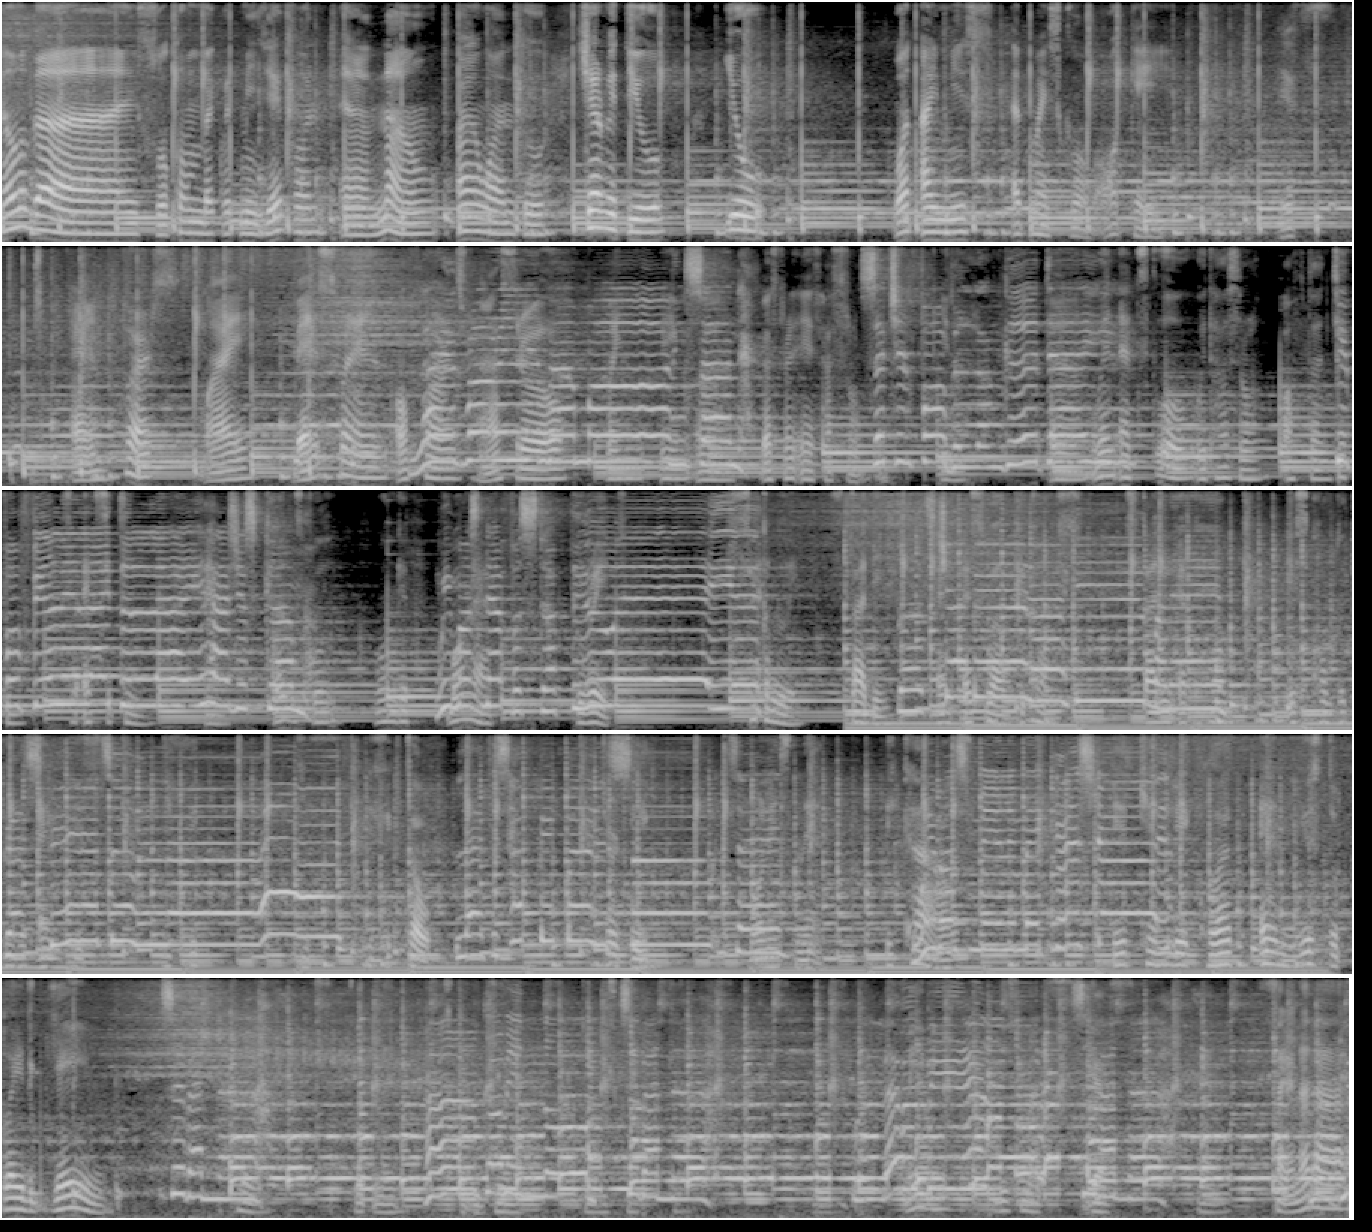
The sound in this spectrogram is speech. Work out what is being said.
Hello guys, welcome back with me Javon and now I want to share with you you what I miss at my school. Okay. Yes. And first, my best friend of course Hasro. My name, uh, best friend is Hasro. Searching for You know, longer uh, when at school with Hasro, often has come. school won't get We must never stop the Great. way. Secondly, studying and as well because studying at home is complicated and is difficult. Life is happy, but Thirdly, honestly, because must merely make a start. it can be club and used to play the game. Savannah, Good Sayonara.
